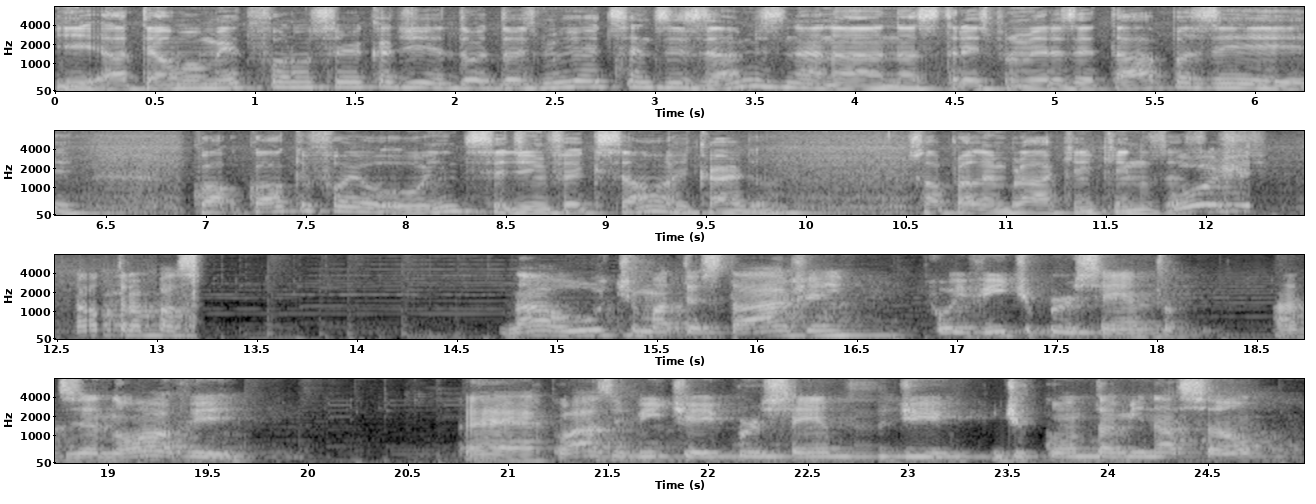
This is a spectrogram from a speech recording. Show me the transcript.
E até o momento foram cerca de 2.800 exames né, na, nas três primeiras etapas. E qual, qual que foi o, o índice de infecção, Ricardo? Só para lembrar quem, quem nos assiste. Hoje está ultrapassando. Na última testagem foi 20%. A 19, é, quase 20% de, de contaminação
